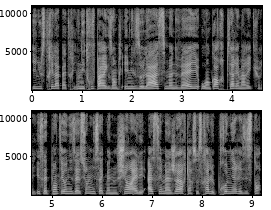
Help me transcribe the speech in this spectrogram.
illustré la patrie. On y trouve par exemple Émile Zola, Simone Veil ou encore Pierre et Marie Curie. Et cette panthéonisation de Misak Manouchian, elle est assez majeure car ce sera le premier résistant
